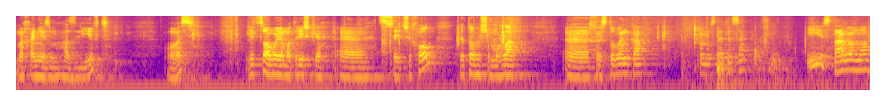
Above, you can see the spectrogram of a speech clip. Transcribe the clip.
механізм газліфт. Ось. Відсовуємо трішки е, цей чехол для того, щоб могла е, хрестовинка поміститися. І ставимо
